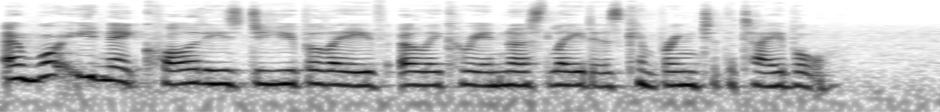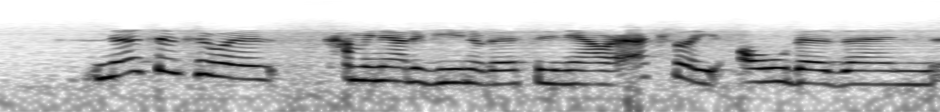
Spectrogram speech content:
And what unique qualities do you believe early career nurse leaders can bring to the table? Nurses who are coming out of university now are actually older than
